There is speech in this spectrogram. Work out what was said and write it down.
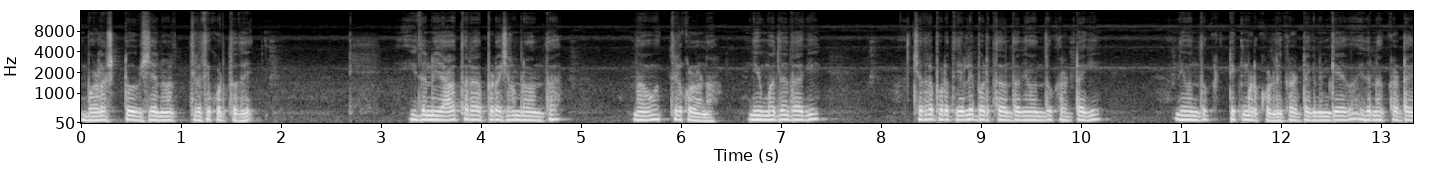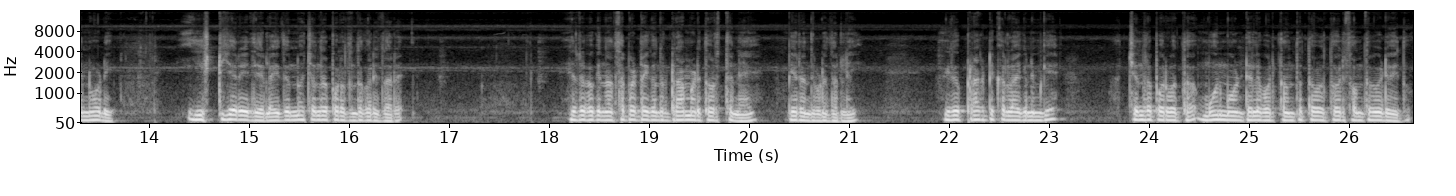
ಭಾಳಷ್ಟು ವಿಷಯನ ತಿಳಿಸಿಕೊಡ್ತದೆ. ಇದನ್ನು ಯಾವ ಥರ ಪ್ರೊಡಕ್ಷನ್ ಮಾಡೋದು ಅಂತ ನಾವು ತಿಳ್ಕೊಳ್ಳೋಣ. ನೀವು ಮೊದಲನೇದಾಗಿ ಚಂದ್ರ ಪರ್ವತ ಎಲ್ಲಿ ಬರ್ತದೆ ಅಂತ ನೀವೊಂದು ಕರೆಕ್ಟಾಗಿ ನೀವೊಂದು ಟಿಕ್ ಮಾಡಿಕೊಳ್ಳಿ. ಕರೆಕ್ಟಾಗಿ ನಿಮಗೆ ಇದನ್ನು ಕರೆಕ್ಟಾಗಿ ನೋಡಿ. ಇಷ್ಟು ಜರ ಇದೆಯಲ್ಲ? ಇದನ್ನು ಚಂದ್ರ ಪರ್ವತ ಅಂತ ಕರೀತಾರೆ. ಇದರ ಬಗ್ಗೆ ನಾನು ಸಪ್ರೇಟಾಗಿ ಒಂದು ಡ್ರಾ ಮಾಡಿ ತೋರಿಸ್ತೇನೆ, ಬೇರೊಂದು ವಿಡಿಯೋದಲ್ಲಿ. ಇದು ಪ್ರಾಕ್ಟಿಕಲ್ ಆಗಿ ನಿಮಗೆ ಚಂದ್ರ ಪರ್ವತ ಮೂನ್ ಮೌಂಟೆಲ್ಲ ಬರ್ತಾ ಅಂತ ತೋ ತೋರಿಸುವಂಥ ವಿಡಿಯೋ ಇದು.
